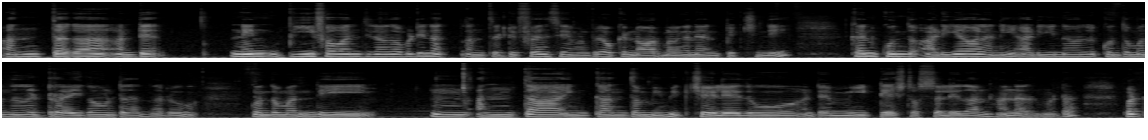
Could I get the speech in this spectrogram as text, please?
అంతగా అంటే నేను బీఫ్ అవన్నీ తిన్నాను కాబట్టి నాకు అంత డిఫరెన్స్ ఏమనిపియలేదు. ఓకే. నార్మల్‌గానే అనిపించింది. కానీ కొంత అడిగే వాళ్ళని అడిగిన వాళ్ళు కొంతమంది డ్రైగా ఉంటదన్నారు. కొంతమంది అంత ఇంకా అంత మిమిక్ చేయలేదు. అంటే మీట్ టేస్ట్ వస్తలేదు అని అన్నారనమాట. బట్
